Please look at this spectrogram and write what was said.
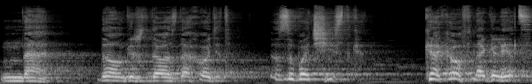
Да, долго же до вас доходит зубочистка. Каков наглец!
